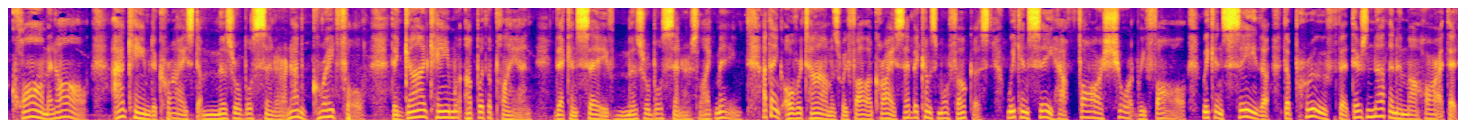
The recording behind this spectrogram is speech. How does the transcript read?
qualm at all. I came to Christ a miserable sinner, and I'm grateful that God came up with a plan that can save miserable sinners like me. I think over time, as we follow Christ, that becomes more focused. We can see how far short we fall. We can see the the proof that there's nothing in my heart that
